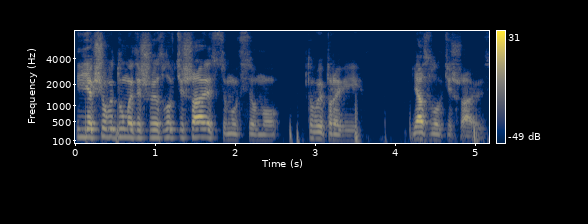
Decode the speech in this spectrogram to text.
І якщо ви думаєте, що я зловтішаюсь в цьому всьому, то ви праві. Я зловтішаюсь.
